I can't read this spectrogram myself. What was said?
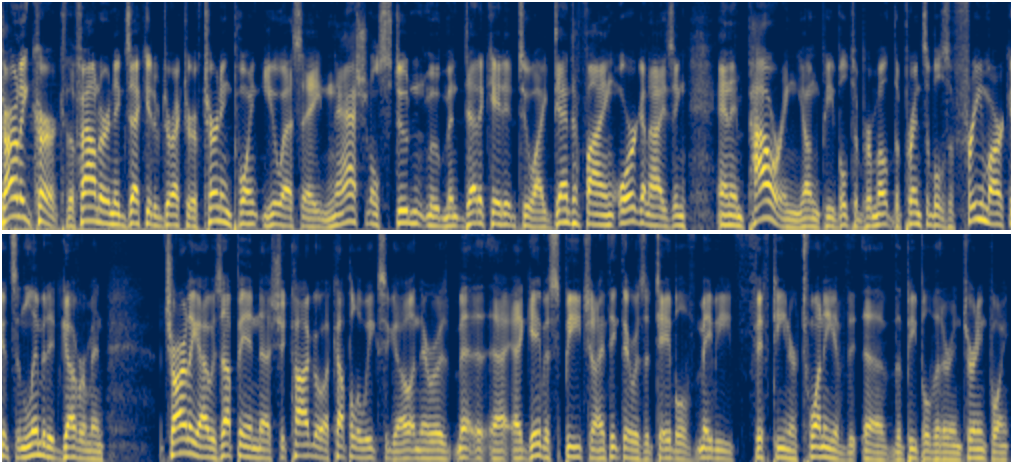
Charlie Kirk, the founder and executive director of Turning Point USA, national student movement dedicated to identifying, organizing, and empowering young people to promote the principles of free markets and limited government. Charlie, I was up in uh, Chicago a couple of weeks ago, and there was uh, I gave a speech, and I think there was a table of maybe fifteen or twenty of the uh, the people that are in Turning Point.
